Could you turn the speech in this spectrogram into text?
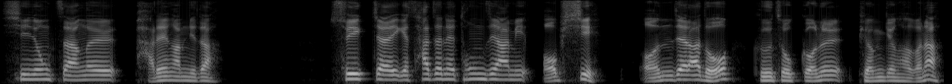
신용장을 발행합니다. 수익자에게 사전에 통지함이 없이 언제라도 그 조건을 변경하거나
